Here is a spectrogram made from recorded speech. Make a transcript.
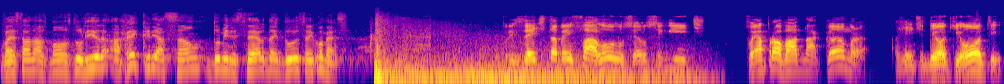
vai estar nas mãos do Lira a recriação do Ministério da Indústria e Comércio. O presidente também falou, Luciano, o seguinte: foi aprovado na Câmara a gente deu aqui ontem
